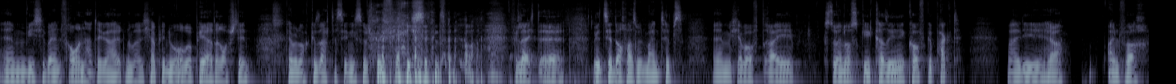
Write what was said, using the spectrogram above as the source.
ähm, wie ich sie bei den Frauen hatte, gehalten, weil ich habe hier nur Europäer draufstehen. Ich habe noch gesagt, dass sie nicht so spielfähig sind. Aber vielleicht äh, wird es ja doch was mit meinen Tipps. Ähm, ich habe auf drei Stojanowski Krasilnikov gepackt, weil die ja einfach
